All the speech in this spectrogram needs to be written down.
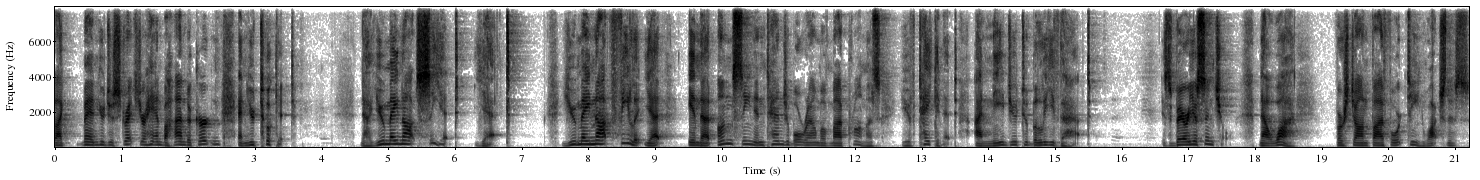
like, man, you just stretched your hand behind a curtain and you took it. Now, you may not see it yet. You may not feel it yet. In that unseen, intangible realm of my promise, you've taken it. I need you to believe that. It's very essential. Now, why? 1 John 5 14. Watch this.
